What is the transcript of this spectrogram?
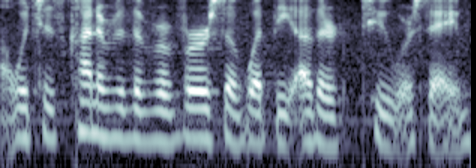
which is kind of the reverse of what the other two were saying.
